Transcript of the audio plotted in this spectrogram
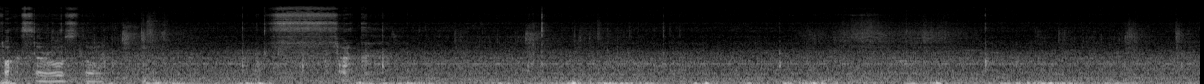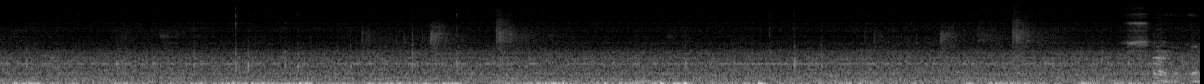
fuck's a roaster? Fuck. Sure, okay.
